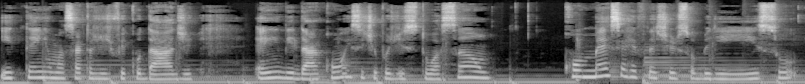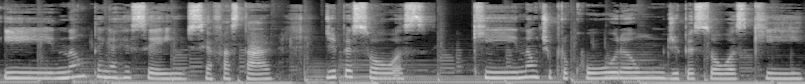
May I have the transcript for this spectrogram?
e tenha uma certa dificuldade em lidar com esse tipo de situação, comece a refletir sobre isso e não tenha receio de se afastar de pessoas que não te procuram, de pessoas que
